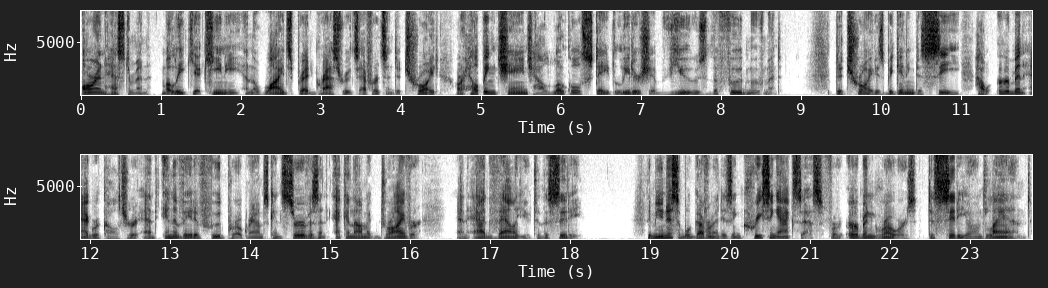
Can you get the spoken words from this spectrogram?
Oran Hesterman, Malik Yakini, and the widespread grassroots efforts in Detroit are helping change how local state leadership views the food movement. Detroit is beginning to see how urban agriculture and innovative food programs can serve as an economic driver and add value to the city the municipal government is increasing access for urban growers to city owned land.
